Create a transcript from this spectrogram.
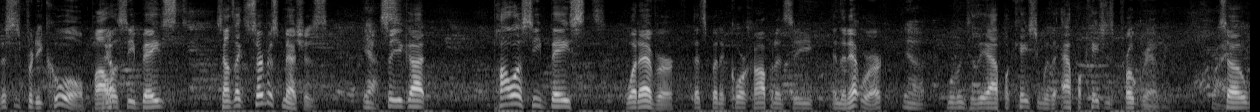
this is pretty cool. Policy-based, yep. sounds like service meshes. Yes. So you got policy-based whatever, that's been a core competency in the network, yeah. moving to the application with the applications programming. Right. So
